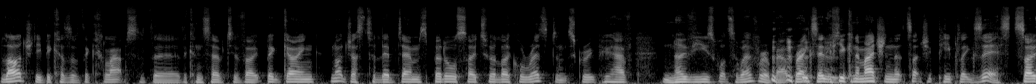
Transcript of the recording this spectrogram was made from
largely because of the collapse of the, the Conservative vote, but going not just to Lib Dems, but also to a local residents group who have no views whatsoever about Brexit, if you can imagine that such people exist. So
